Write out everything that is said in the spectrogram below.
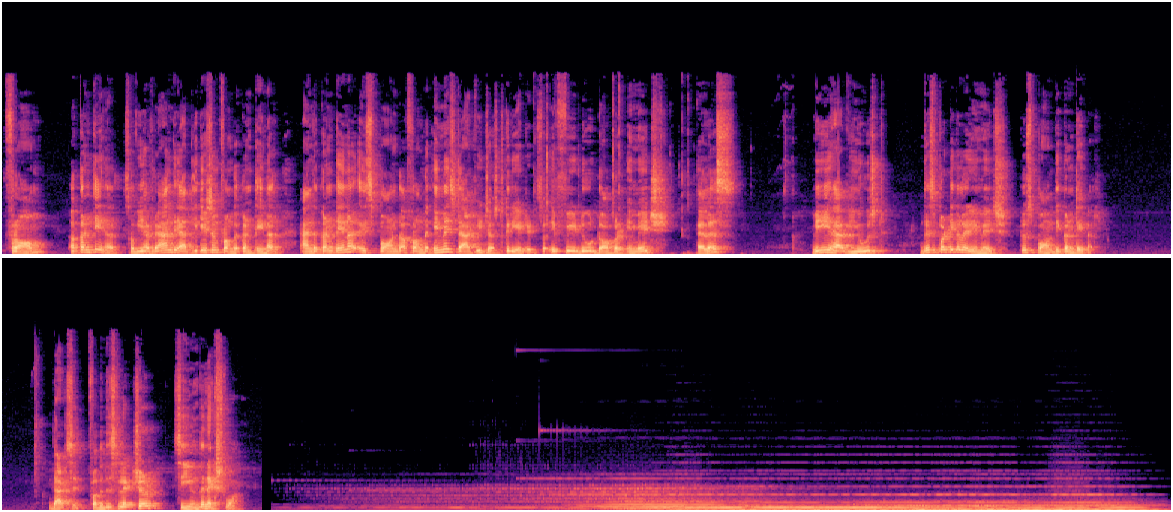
from a container. So we have ran the application from the container and the container is spawned up from the image that we just created. So if we do docker image ls we have used this particular image to spawn the container. That's it for this lecture. See you in the next one.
